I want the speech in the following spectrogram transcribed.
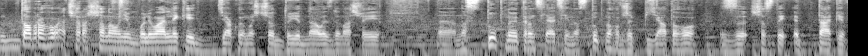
Доброго вечора, шановні вболівальники. Дякуємо, що доєднались до нашої е, наступної трансляції, наступного вже п'ятого з шести етапів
